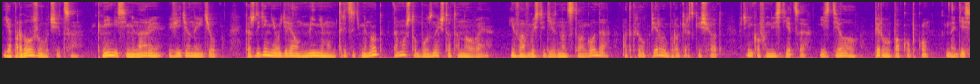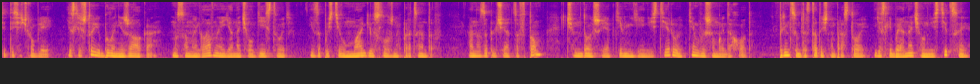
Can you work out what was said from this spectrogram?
Я продолжил учиться. Книги, семинары, видео на YouTube. Каждый день я уделял минимум 30 минут тому, чтобы узнать что-то новое – и в августе 2019 года открыл первый брокерский счет в Тинькофф Инвестициях и сделал первую покупку на 10 тысяч рублей. Если что, и было не жалко, но самое главное, я начал действовать и запустил магию сложных процентов. Она заключается в том, чем дольше и активнее я инвестирую, тем выше мой доход. Принцип достаточно простой. Если бы я начал инвестиции,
